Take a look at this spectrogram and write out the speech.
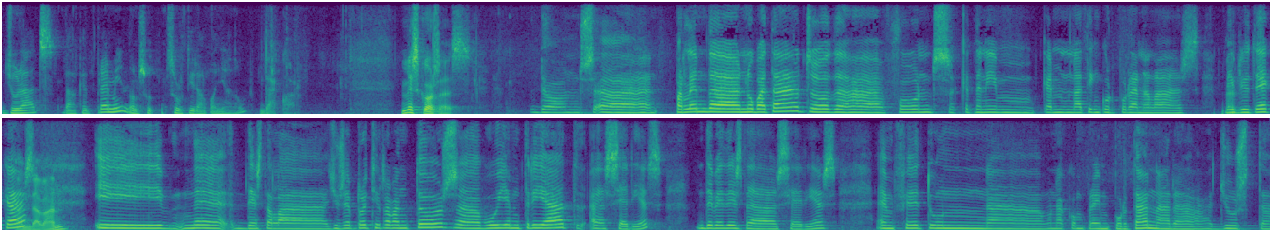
jurats d'aquest premi, doncs sortirà el guanyador. D'acord. Més coses. Doncs eh, parlem de novetats o de fons que tenim que hem anat incorporant a les biblioteques. Endavant. I eh, des de la Josep Roig i Reventós avui hem triat eh, sèries, DVDs de sèries. Hem fet una, una compra important ara just eh,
